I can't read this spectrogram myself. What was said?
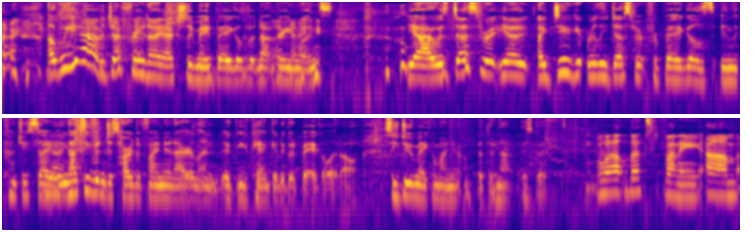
Uh, we have Jeffrey and I actually made bagels, but not green Okay. ones. Yeah, I was desperate. Yeah, I do get really desperate for bagels in the countryside, and that's even just hard to find in Ireland. You can't get a good bagel at all. So you do make them on your own, but they're not as good. well, that's funny. Um,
